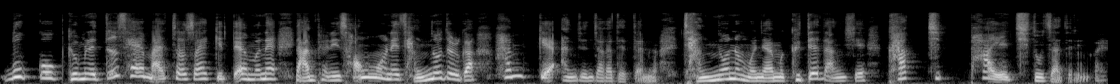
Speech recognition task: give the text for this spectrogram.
묻고 그분의 뜻에 맞춰서 했기 때문에 남편이 성문의 장로들과 함께 앉은 자가 됐다는 거예요. 장로는 뭐냐면 그때 당시에 각 지파의 지도자들인 거예요.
